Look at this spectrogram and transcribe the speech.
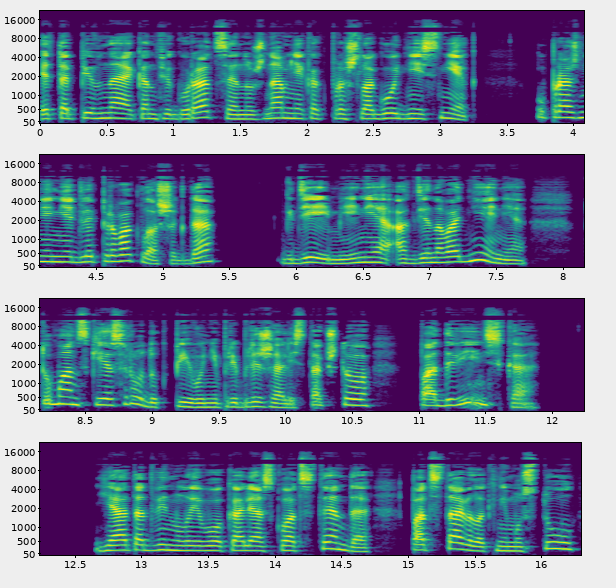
Эта пивная конфигурация нужна мне как прошлогодний снег. Упражнение для первоклашек, да? Где имение, а где наводнение? Туманские сроду к пиву не приближались, так что подвинься-ка». Я отодвинула его коляску от стенда, подставила к нему стул,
